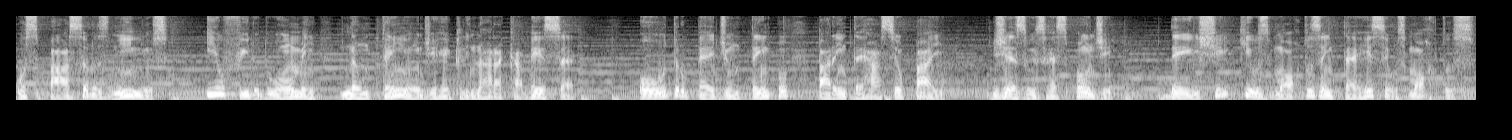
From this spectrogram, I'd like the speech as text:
os pássaros ninhos, e o filho do homem não tem onde reclinar a cabeça. Outro pede um tempo para enterrar seu pai. Jesus responde: Deixe que os mortos enterrem seus mortos.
